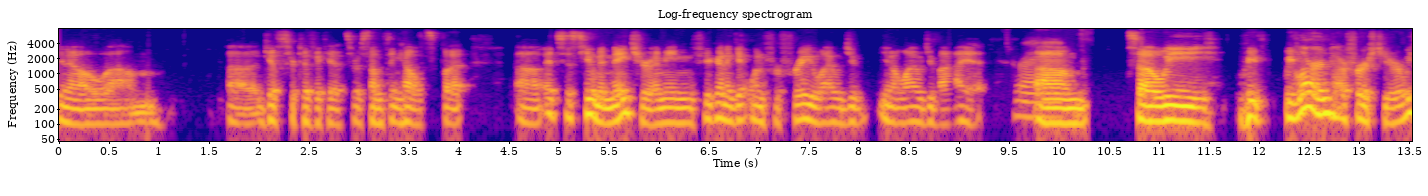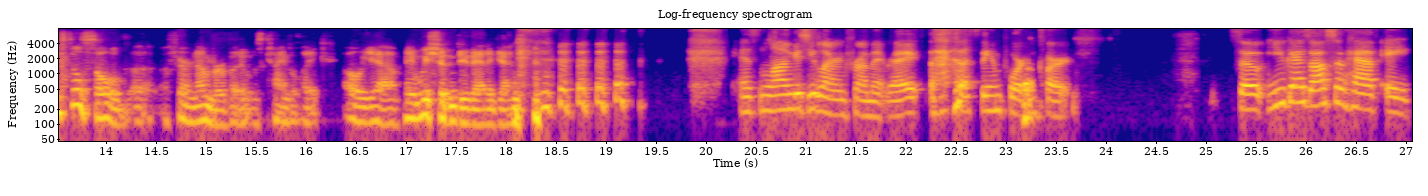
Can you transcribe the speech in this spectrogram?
you know um, uh, gift certificates or something else. But uh, it's just human nature. I mean, if you're going to get one for free, why would you you know why would you buy it? Right. Um, so we we we learned our first year. We still sold a, a fair number, but it was kind of like, oh yeah, maybe we shouldn't do that again. as long as you learn from it, right? That's the important part. So you guys also have a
